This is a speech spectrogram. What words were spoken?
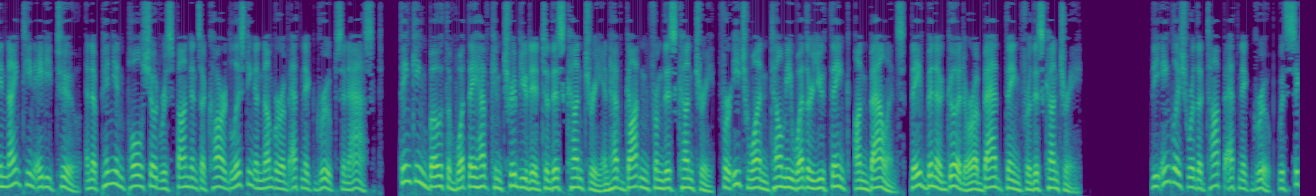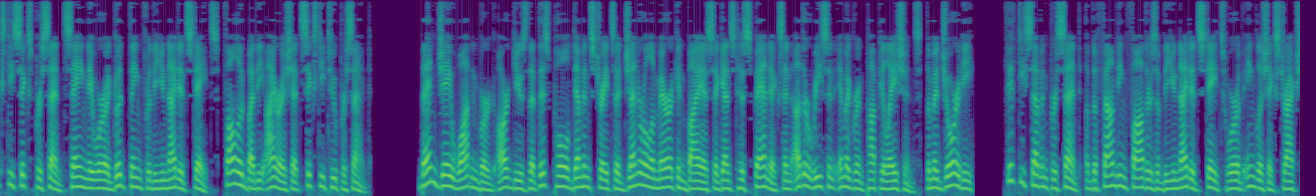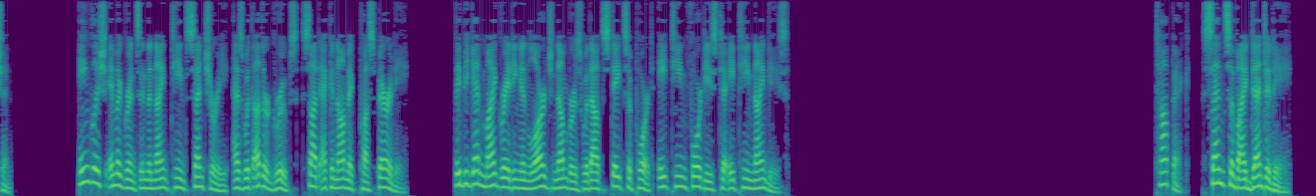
In 1982, an opinion poll showed respondents a card listing a number of ethnic groups and asked, Thinking both of what they have contributed to this country and have gotten from this country, for each one tell me whether you think, on balance, they've been a good or a bad thing for this country." The English were the top ethnic group, with 66% saying they were a good thing for the United States, followed by the Irish at 62%. Ben J. Wattenberg argues that this poll demonstrates a general American bias against Hispanics and other recent immigrant populations. The majority 57%, of the Founding Fathers of the United States were of English extraction. English immigrants in the 19th century, as with other groups, sought economic prosperity. They began migrating in large numbers without state support, 1840s to 1890s. Sense of identity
